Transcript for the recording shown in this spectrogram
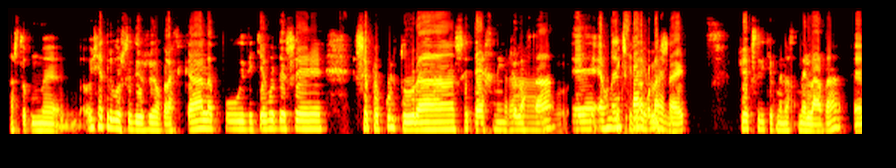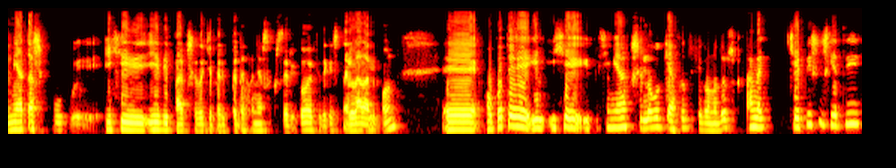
ας το πούμε, όχι ακριβώς ιδιοζωγραφικά, αλλά που ειδικεύονται σε, σε ποκουλτούρα, σε τέχνη και όλα αυτά. Ε, έχουν ανοίξει πάρα πολλά site πιο εξειδικευμένα στην Ελλάδα. Ε, μια τάση που είχε ήδη υπάρξει εδώ και περίπου πέντε χρόνια στο εξωτερικό, έρχεται και στην Ελλάδα λοιπόν. Ε, οπότε είχε, υπήρχε μια αύξηση λόγω και αυτού του γεγονότος, αλλά και επίσης γιατί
